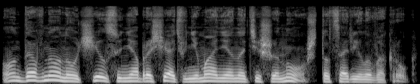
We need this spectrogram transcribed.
Он давно научился не обращать внимания на тишину, что царила вокруг.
